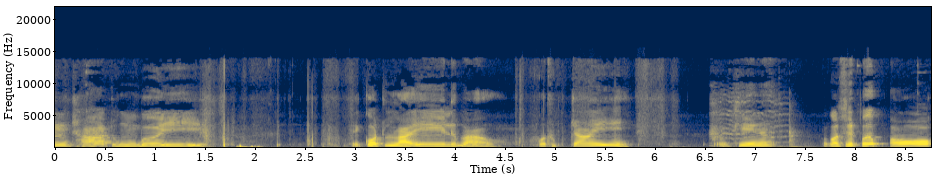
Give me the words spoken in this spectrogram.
มช้าจุงเบยไปกดไลค์หรือเปล่า ดถูกใจ โอเคนะพอกดเสร็จปุ๊บออก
